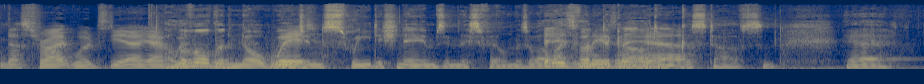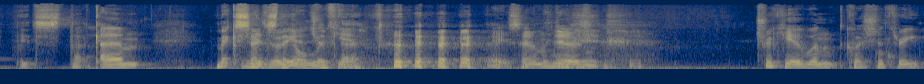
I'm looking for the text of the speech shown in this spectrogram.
That's right. Would yeah yeah. I love all the Norwegian, Wade. Swedish names in this film as well. It like is funny, isn't it? Yeah. and Gustafson. Yeah, it's that. Kind Um, makes sense. They all get live there. it certainly does. Trickier one. Question three.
